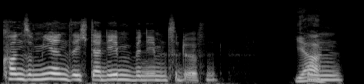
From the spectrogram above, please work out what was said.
konsumieren, sich daneben benehmen zu dürfen. Ja. Und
